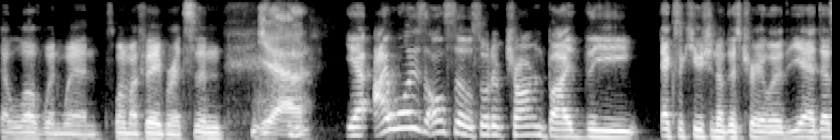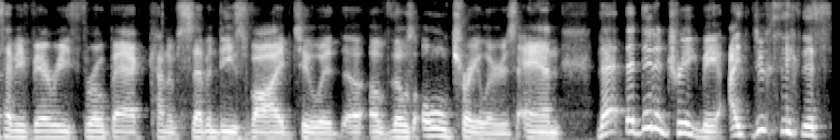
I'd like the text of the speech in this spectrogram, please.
I love Win Win. It's one of my favorites. And yeah, yeah, I was also sort of charmed by the execution of this trailer. Yeah, it does have a very throwback kind of 70s vibe to it uh, of those old trailers and that that did intrigue me. I do think this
